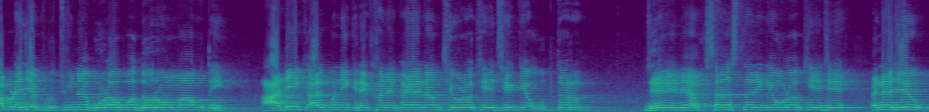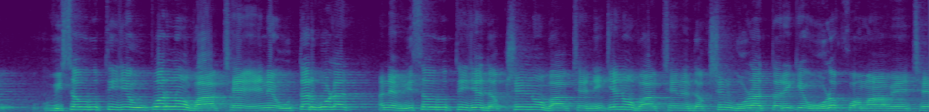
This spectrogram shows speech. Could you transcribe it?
આપણે જે પૃથ્વીના ગોળા ઉપર દોરવામાં આવતી આડી કાલ્પનિક રેખાને કયા નામથી ઓળખીએ છીએ કે ઉત્તર જે એને અક્ષાંશ તરીકે ઓળખીએ છીએ? અને જે વિષવવૃત્તિ જે ઉપરનો ભાગ છે, એને ઉત્તર ગોળાર્ધ અને વિષવવૃત્તિ જે દક્ષિણનો ભાગ છે, નીચેનો ભાગ છે, એને દક્ષિણ ગોળાર્ધ તરીકે ઓળખવામાં આવે છે.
